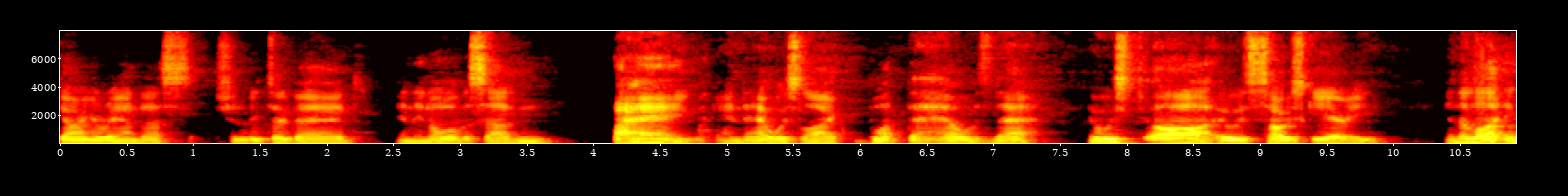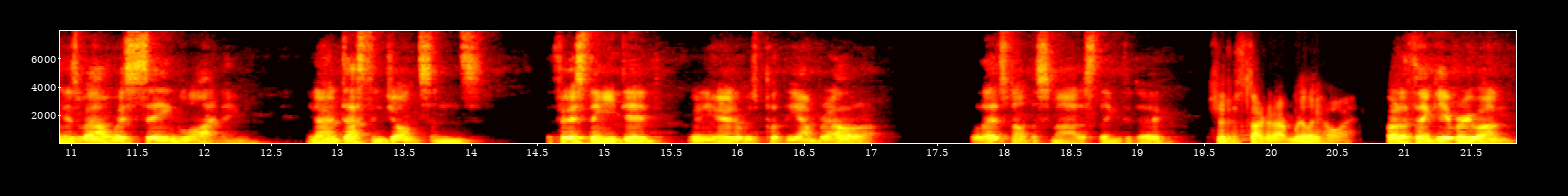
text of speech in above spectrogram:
going around us. Shouldn't be too bad. And then all of a sudden, bang! And that was like, what the hell was that? It was, oh, it was so scary. And the lightning as well. We're seeing lightning. You know, and Dustin Johnson's, the first thing he did when he heard it was put the umbrella up. Well, that's not the smartest thing to do. Should have stuck it up really high. But I think everyone,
